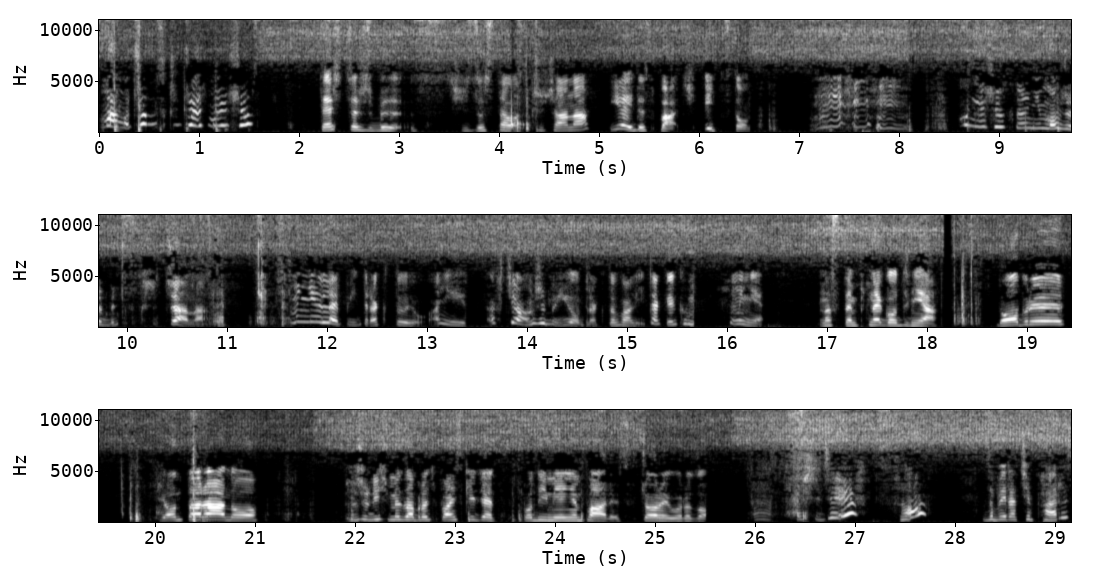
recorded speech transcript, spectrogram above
Mamo, czemu skrzyczałaś moją siostrę? Też chcesz, żeby została skrzyczana? Ja idę spać. Idź stąd. Moja siostra nie może być skrzyczana. Lepiej traktują, a nie... A chciałam, żeby ją traktowali tak jak mnie. Następnego dnia. Dobry. Piąta rano. Przyszliśmy zabrać pańskie dziecko pod imieniem Parys. Wczoraj urodzono. A, Co się dzieje? Co? Zabieracie Parys?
